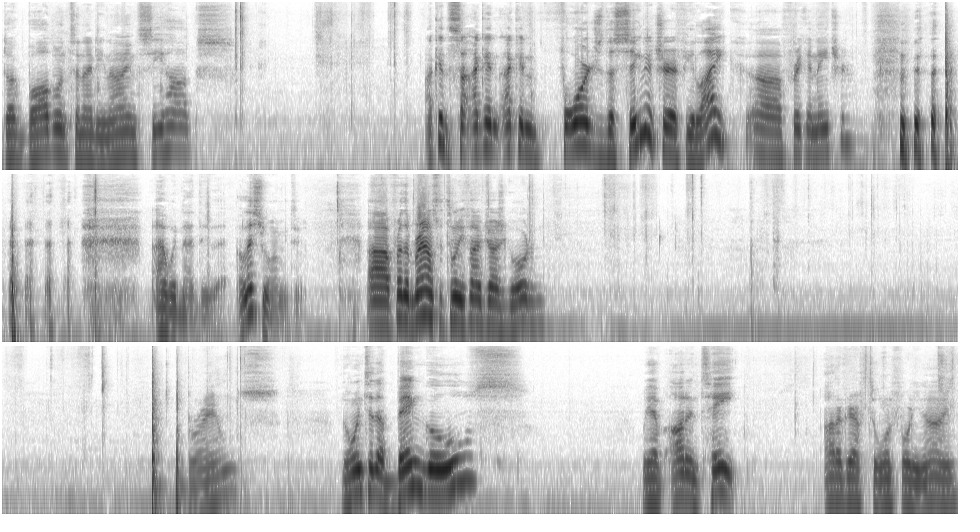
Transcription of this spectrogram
Doug Baldwin to 99 Seahawks. I can I can I can forge the signature if you like, uh, freaking nature. I would not do that unless you want me to. Uh, for the Browns to 25 Josh Gordon. Browns. Going to the Bengals. We have Auden Tate autographed to 149.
